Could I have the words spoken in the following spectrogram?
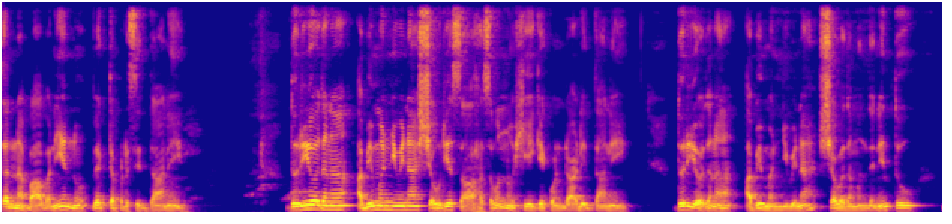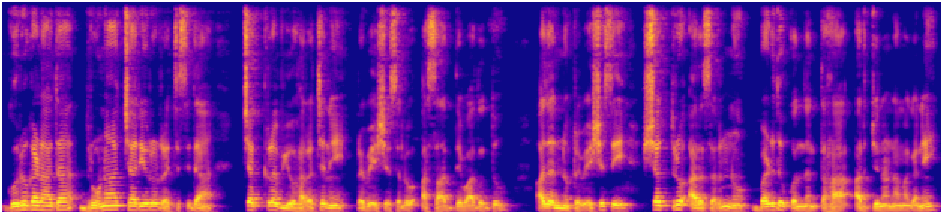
ತನ್ನ ಭಾವನೆಯನ್ನು ವ್ಯಕ್ತಪಡಿಸಿದ್ದಾನೆ. ದುರ್ಯೋಧನ ಅಭಿಮನ್ಯುವಿನ ಶೌರ್ಯ ಸಾಹಸವನ್ನು ಹೇಗೆ ಕೊಂಡಾಡಿದ್ದಾನೆ. ದುರ್ಯೋಧನ ಅಭಿಮನ್ಯುವಿನ ಶವದ ಮುಂದೆ ನಿಂತು ಗುರುಗಳಾದ ದ್ರೋಣಾಚಾರ್ಯರು ರಚಿಸಿದ ಚಕ್ರವ್ಯೂಹ ರಚನೆ ಪ್ರವೇಶಿಸಲು ಅಸಾಧ್ಯವಾದದ್ದು. ಅದನ್ನು ಪ್ರವೇಶಿಸಿ ಶತ್ರು ಅರಸರನ್ನು ಬಡಿದು ಕೊಂದಂತಹ ಅರ್ಜುನನ ಮಗನೇ,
